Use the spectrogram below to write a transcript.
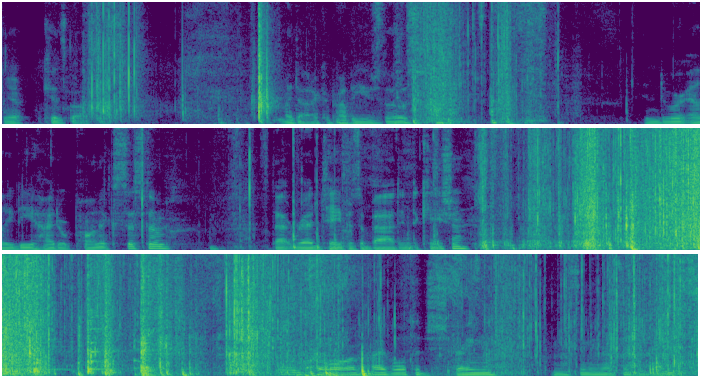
Yeah, kids' glasses. My daughter could probably use those. Indoor LED hydroponic system. That red tape is a bad indication. On. High voltage string. I'm assuming that's like lights.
